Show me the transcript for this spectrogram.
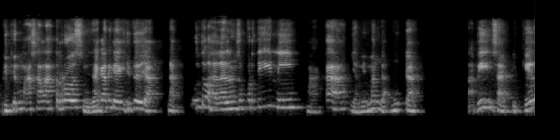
bikin masalah terus, misalnya kan kayak gitu ya. Nah, untuk hal-hal yang seperti ini, maka ya memang nggak mudah. Tapi saya pikir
